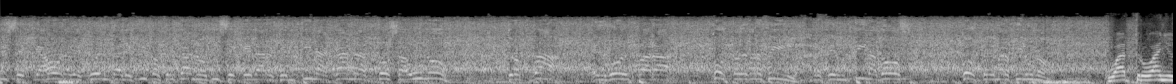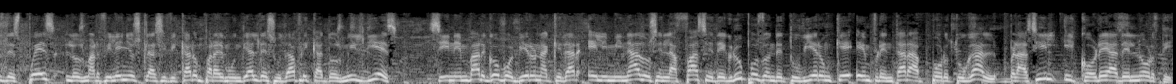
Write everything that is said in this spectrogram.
dice que ahora descuenta el equipo africano. Dice que la Argentina gana 2 a 1. Drogba, el gol para Costa de Marfil. Argentina 2, Costa de Marfil 1. Cuatro años después, los marfileños clasificaron para el Mundial de Sudáfrica 2010. Sin embargo, volvieron a quedar eliminados en la fase de grupos donde tuvieron que enfrentar a Portugal, Brasil y Corea del Norte.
